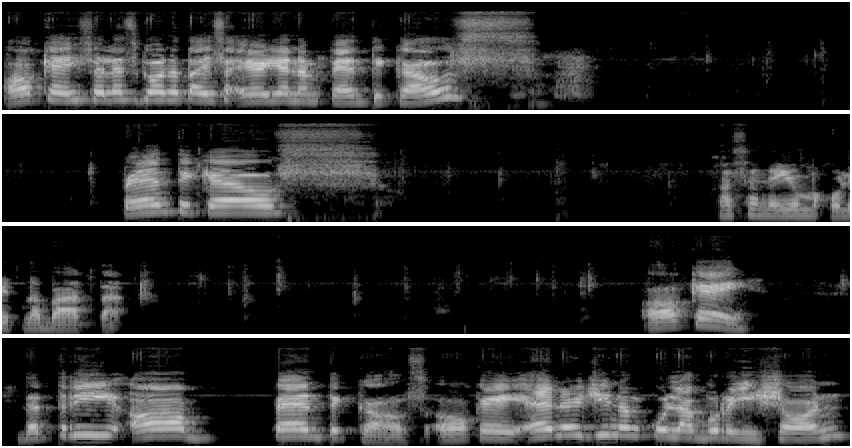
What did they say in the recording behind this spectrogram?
Okay, so let's go na tayo sa area ng Pentacles. Pentacles. Asan na yung makulit na bata? Okay. The Three of Pentacles. Okay, energy ng collaboration.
